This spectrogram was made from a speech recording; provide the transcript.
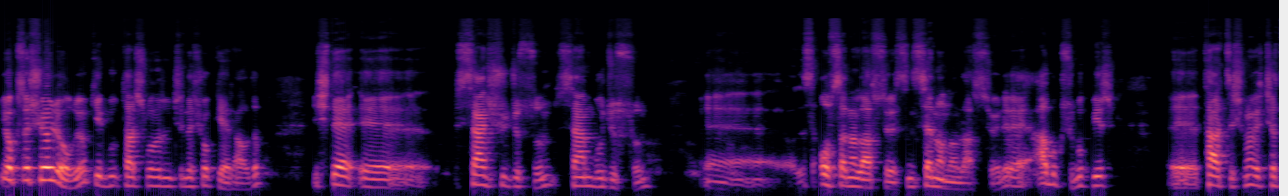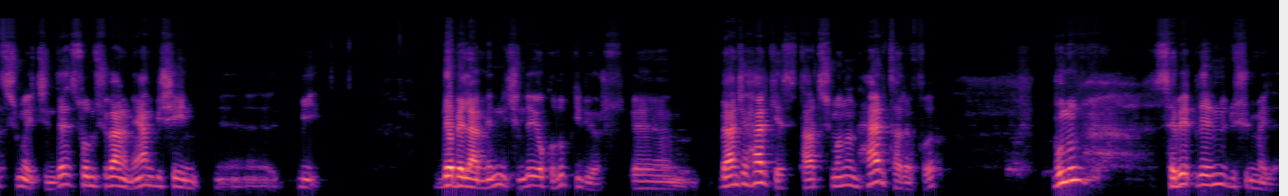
Yoksa şöyle oluyor ki bu tartışmaların içinde çok yer aldım. İşte, eee, sen şucusun, sen bucusun, eee, o sana laf söylesin, sen ona laf söyle ve abuk subuk bir, eee, tartışma ve çatışma içinde sonuç vermeyen bir şeyin, eee, bir debelenmenin içinde yok olup gidiyoruz. Emm, bence herkes, tartışmanın her tarafı bunun sebeplerini düşünmeli.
